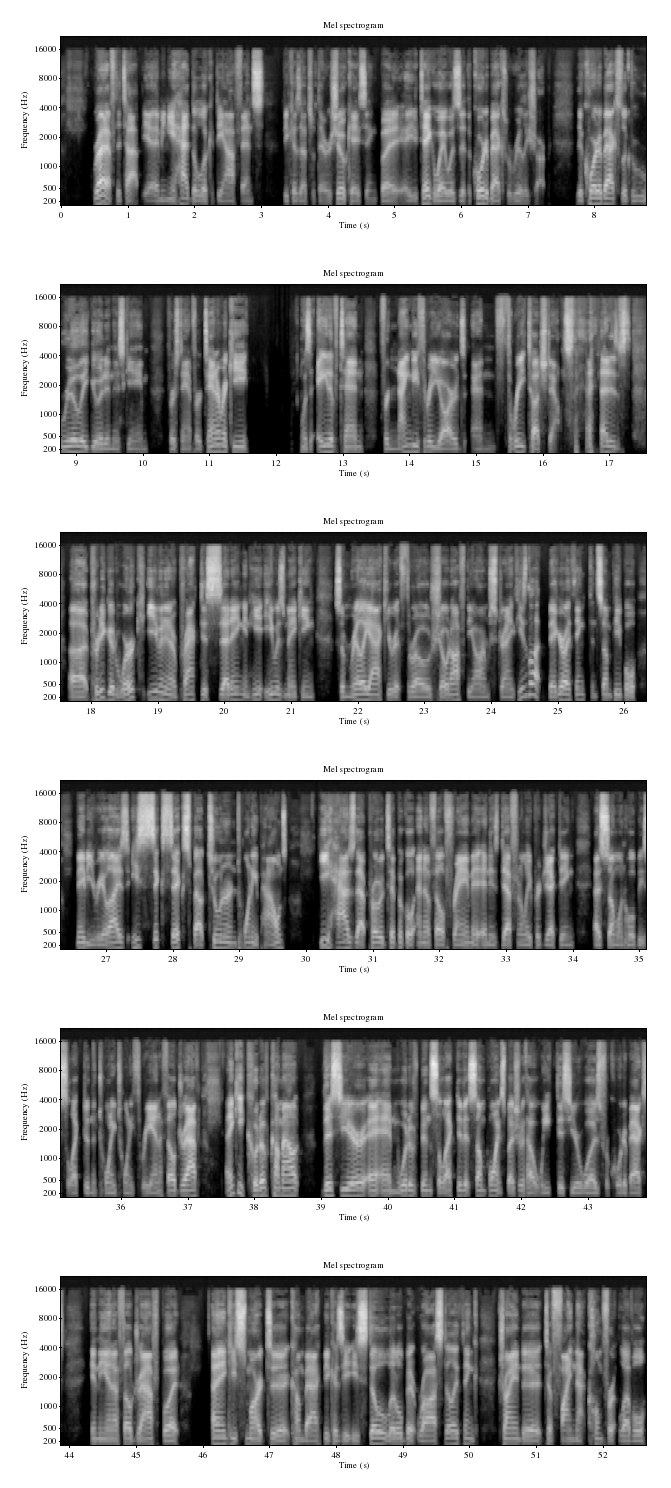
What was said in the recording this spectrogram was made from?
right off the top, yeah, I mean, you had to look at the offense because that's what they were showcasing. But uh, your takeaway was that the quarterbacks were really sharp. The quarterbacks looked really good in this game for Stanford. Tanner McKee was 8 of 10 for 93 yards and three touchdowns. that is uh, pretty good work, even in a practice setting. And he, he was making some really accurate throws, showed off the arm strength. He's a lot bigger, I think, than some people maybe realize. He's 6'6, about 220 pounds he has that prototypical NFL frame and is definitely projecting as someone who will be selected in the 2023 NFL draft. I think he could have come out this year and would have been selected at some point, especially with how weak this year was for quarterbacks in the NFL draft. But I think he's smart to come back because he's still a little bit raw. Still, I think trying to to find that comfort level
